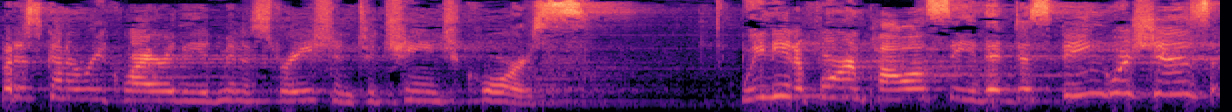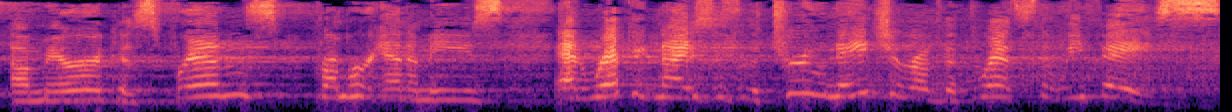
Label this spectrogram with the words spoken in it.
but it's going to require the administration to change course. We need a foreign policy that distinguishes America's friends from her enemies and recognizes the true nature of the threats that we face.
